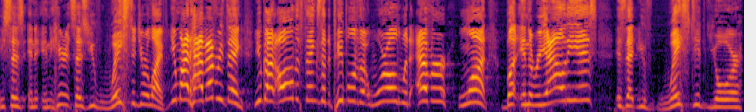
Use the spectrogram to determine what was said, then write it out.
He says, and, and, here it says, you've wasted your life. You might have everything. You got all the things that the people of the world would ever want. But in the reality is, is that you've wasted your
